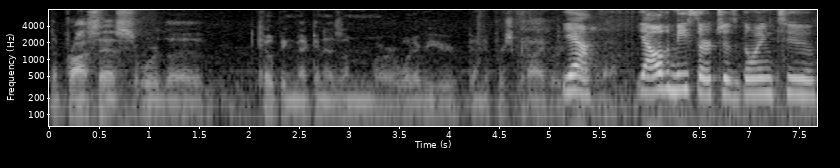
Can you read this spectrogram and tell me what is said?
the process or the coping mechanism or whatever you're going to prescribe or Yeah. Yeah, all the me search is going to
